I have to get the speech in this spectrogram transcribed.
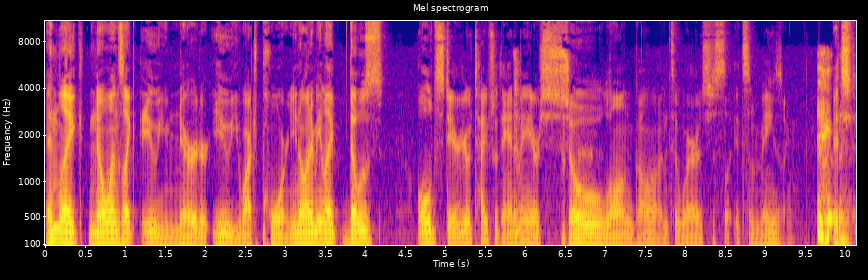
And like, no one's like, ew, you nerd, or ew, you watch porn. You know what I mean? Like, those old stereotypes with anime are so long gone to where it's just, it's amazing. It's,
